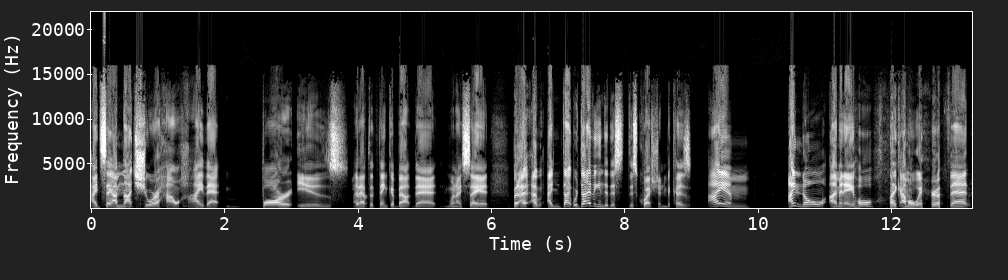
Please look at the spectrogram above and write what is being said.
I'd say I'm not sure how high that bar is. I'd have to think about that when I say it. But I, I, I we're diving into this this question because I am I know I'm an a-hole. Like I'm aware of that.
